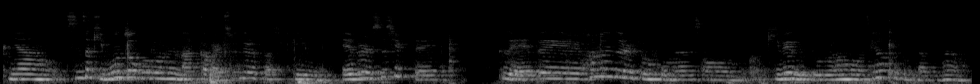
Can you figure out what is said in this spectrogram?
그냥 진짜 기본적으로는 아까 말씀드렸다시피 앱을 쓰실 때 그 앱의 화면들을 좀 보면서 뭔가 기획 의도를 한번 생각해 본다거나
